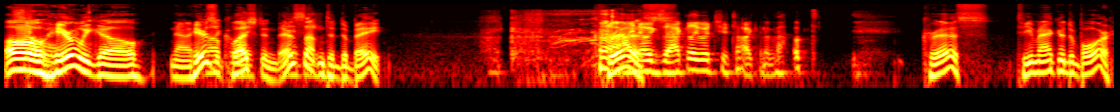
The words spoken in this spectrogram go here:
oh, so- here we go. Now here's Oh, a boy. question. There's Maybe. something to debate. I know exactly what you're talking about. Chris, T Mac or DeBoer?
